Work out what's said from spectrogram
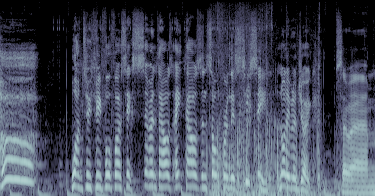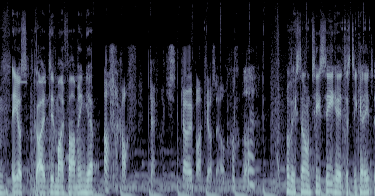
One, two, three, four, five, six, seven thousand, eight thousand sulfur in this TC. Not even a joke. So, um, EOS, I did my farming. Yep. Oh, fuck off. Go fuck, go fuck yourself. Oh, still on TC here, just decayed.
